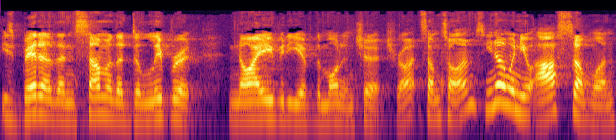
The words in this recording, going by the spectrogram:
is better than some of the deliberate naivety of the modern church, right? Sometimes. You know, when you ask someone,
